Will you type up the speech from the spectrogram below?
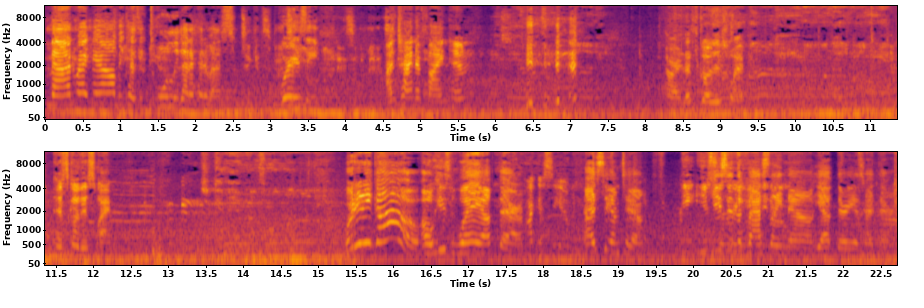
Mad right now because he totally got ahead of us. Where is he? I'm trying to find him. Alright, let's go this way. Let's go this way. Where did he go? Oh, he's way up there. I can see him. I see him too. He, he's He's in the fast lane now. Yep, there he is right there.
